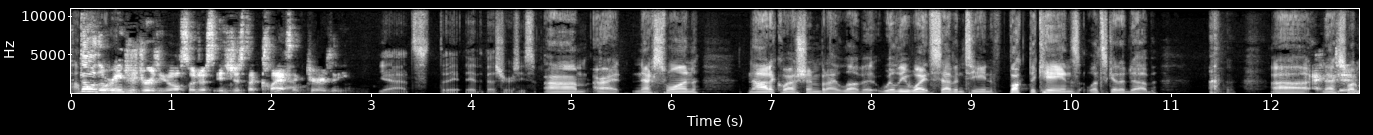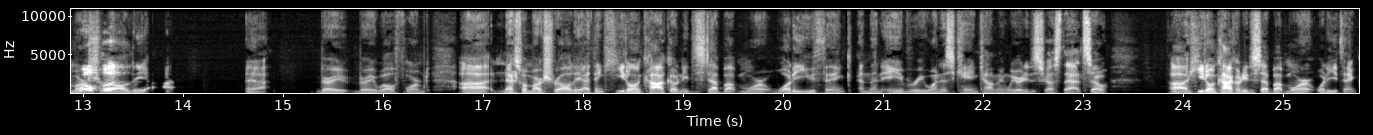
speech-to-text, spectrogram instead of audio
I'm Though the for it. Rangers jersey also just is just a classic jersey. Yeah, it's the best jerseys. Um, all right, next one. Not a question, but I love it. Willie White, seventeen. Fuck the Canes. Let's get a dub. uh, next one, Mark well. Schiraldi. Yeah, very very well formed. Uh, next one, Mark Schiraldi. I think Chytil and Kakko need to step up more. What do you think? And then Avery, when is Kane coming? We already discussed that. So, uh, Chytil and Kakko need to step up more. What do you think?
